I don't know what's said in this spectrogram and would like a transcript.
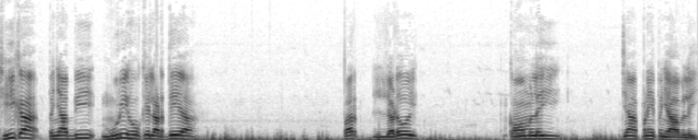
ਠੀਕ ਆ, ਪੰਜਾਬੀ ਮੂਰੇ ਹੋ ਕੇ ਲੜਦੇ ਆ। ਪਰ ਲੜੋ ਕੌਮ ਲਈ ਜਾਂ ਆਪਣੇ ਪੰਜਾਬ ਲਈ।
